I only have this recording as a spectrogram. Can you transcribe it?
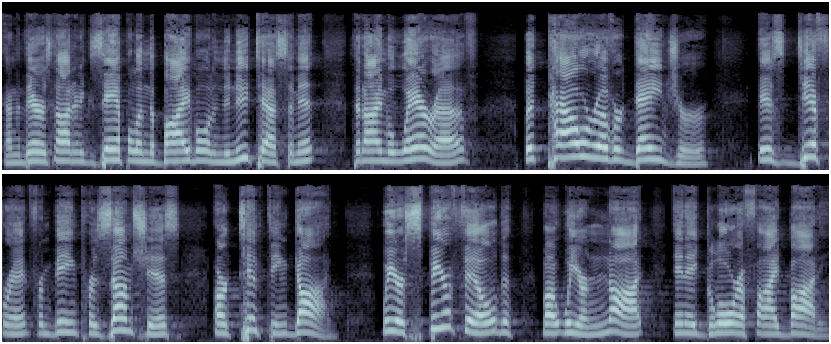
And there's not an example in the Bible and in the New Testament that I'm aware of. But power over danger is different from being presumptuous or tempting God. We are spirit filled, but we are not in a glorified body.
